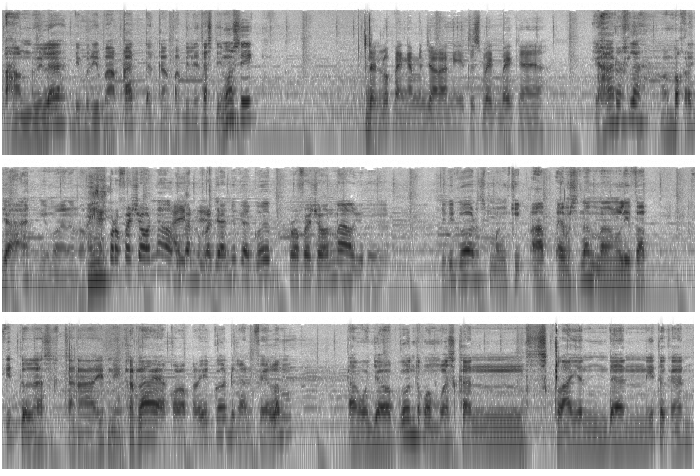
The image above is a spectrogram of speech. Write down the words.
alhamdulillah diberi bakat dan kapabilitas di musik Dan lu pengen menjalani itu sebaik-baiknya ya? ya haruslah pekerjaan gimana? Iya. profesional bukan pekerjaan juga gue profesional gitu jadi gue harus mengkeep up eh maksudnya meng-live up itulah secara ini karena ya kalau apalagi gue dengan film tanggung jawab gue untuk memuaskan klien dan itu kan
